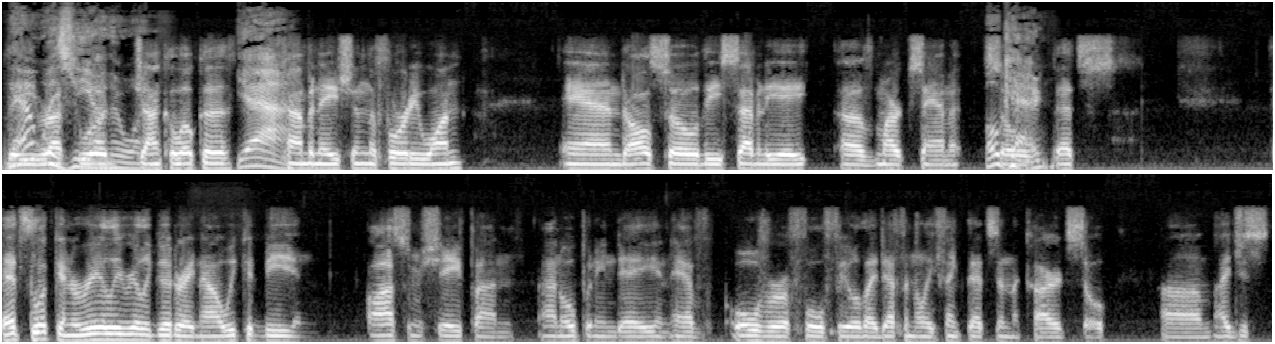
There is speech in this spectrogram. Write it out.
the Russwood John Koloka yeah. combination, the 41, and also the 78 of Mark Samet. Okay, so that's that's looking really really good right now. We could be in awesome shape on on opening day and have over a full field. I definitely think that's in the cards. So um, I just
